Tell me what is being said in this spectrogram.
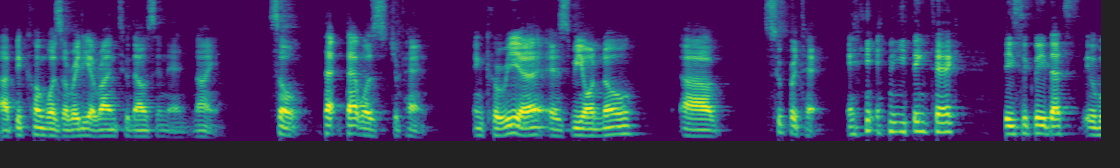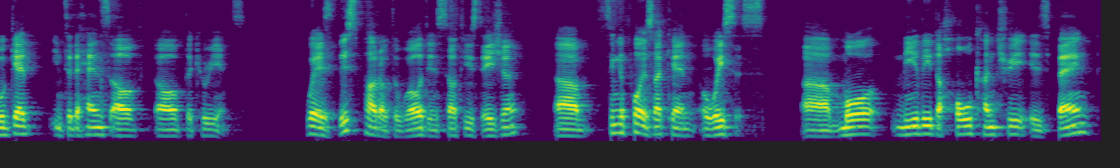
Bitcoin was already around 2009. So that that was Japan. In Korea, as we all know, uh, super tech, anything tech, basically that's it will get into the hands of, of the Koreans. Whereas this part of the world in Southeast Asia, um, Singapore is like an oasis. Uh, more nearly the whole country is banked.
